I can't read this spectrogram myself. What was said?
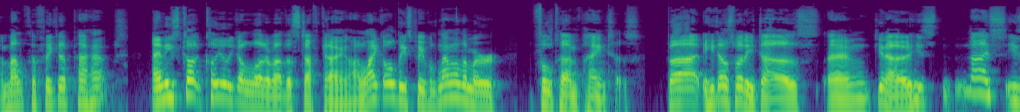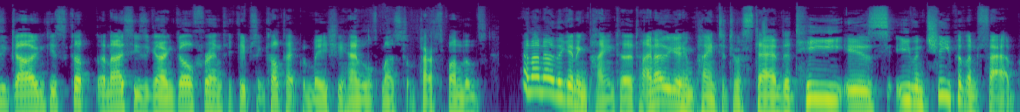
a month a figure perhaps. And he's got clearly got a lot of other stuff going on. Like all these people, none of them are full-time painters. But he does what he does, and you know, he's nice, easygoing. He's got a nice, easygoing girlfriend who keeps in contact with me. She handles most of the correspondence. And I know they're getting painted. I know they're getting painted to a standard. He is even cheaper than Fab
